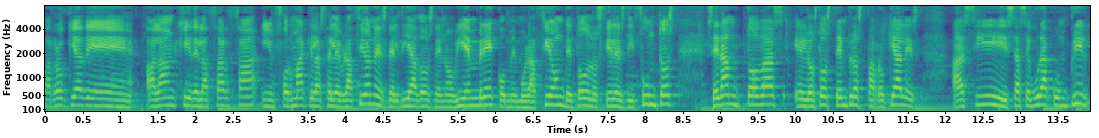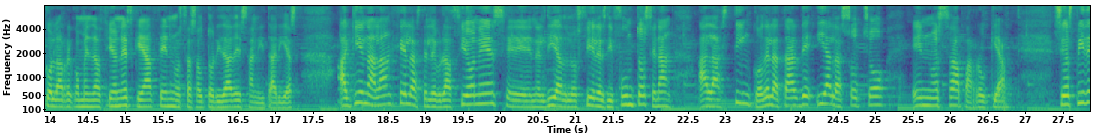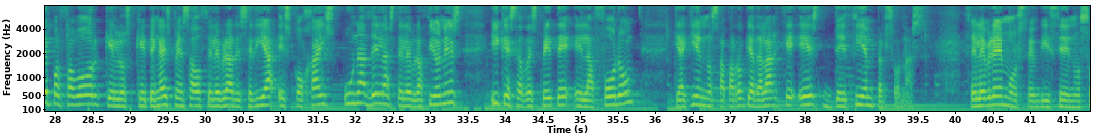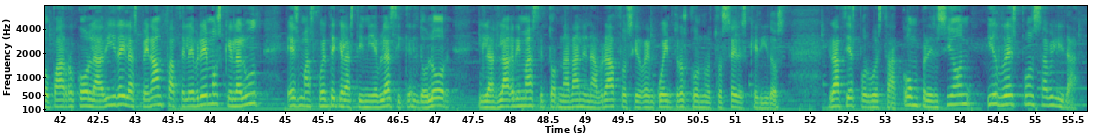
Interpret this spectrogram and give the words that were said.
parroquia de Alangi de la Zarza informa que las celebraciones del día 2 de noviembre, conmemoración de todos los fieles difuntos, serán todas en los dos templos parroquiales. Así se asegura cumplir con las recomendaciones que hacen nuestras autoridades sanitarias. Aquí en Alange las celebraciones eh, en el Día de los Fieles Difuntos serán a las 5 de la tarde y a las 8 en nuestra parroquia. Se os pide por favor que los que tengáis pensado celebrar ese día escojáis una de las celebraciones y que se respete el aforo que aquí en nuestra parroquia de Alange es de 100 personas. Celebremos, dice nuestro párroco, la vida y la esperanza. Celebremos que la luz es más fuerte que las tinieblas y que el dolor y las lágrimas se tornarán en abrazos y reencuentros con nuestros seres queridos. Gracias por vuestra comprensión y responsabilidad.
